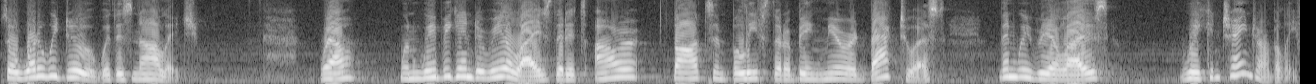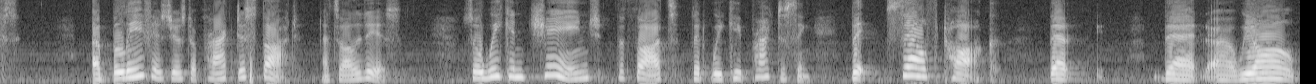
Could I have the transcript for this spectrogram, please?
So, what do we do with this knowledge? Well, when we begin to realize that it's our thoughts and beliefs that are being mirrored back to us, then we realize we can change our beliefs. A belief is just a practiced thought. That's all it is. So we can change the thoughts that we keep practicing. The self talk that, that uh, we all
